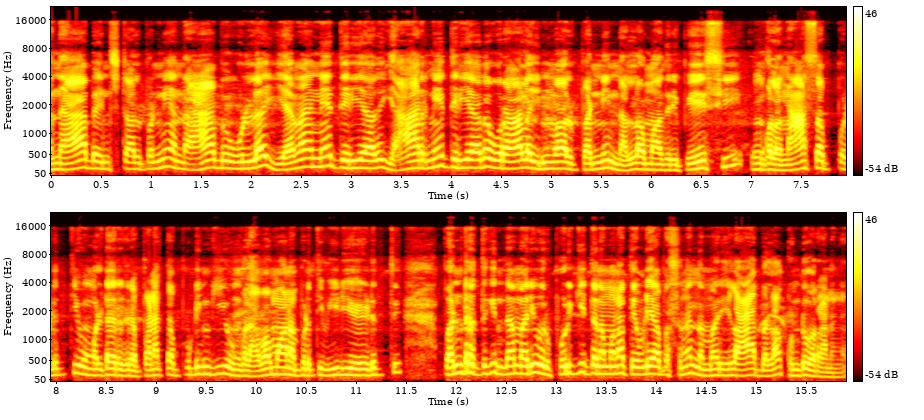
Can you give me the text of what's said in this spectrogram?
அந்த ஆப்பை இன்ஸ்டால் பண்ணி அந்த ஆப்பு உள்ள எவனே தெரியாத யாருனே தெரியாத ஒரு ஆளை இன்வால்வ் பண்ணி நல்ல மாதிரி பேசி உங்களை நாசப்படுத்தி உங்கள்கிட்ட இருக்கிற பணத்தை பிடுங்கி உங்களை அவமானப்படுத்தி வீடியோ எடுத்து பண்ணுறதுக்கு இந்த மாதிரி ஒரு பொறுக்கித்தனமான தெவடியா பசங்க இந்த மாதிரிலாம் ஆப் எல்லாம் கொண்டு வரானுங்க.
